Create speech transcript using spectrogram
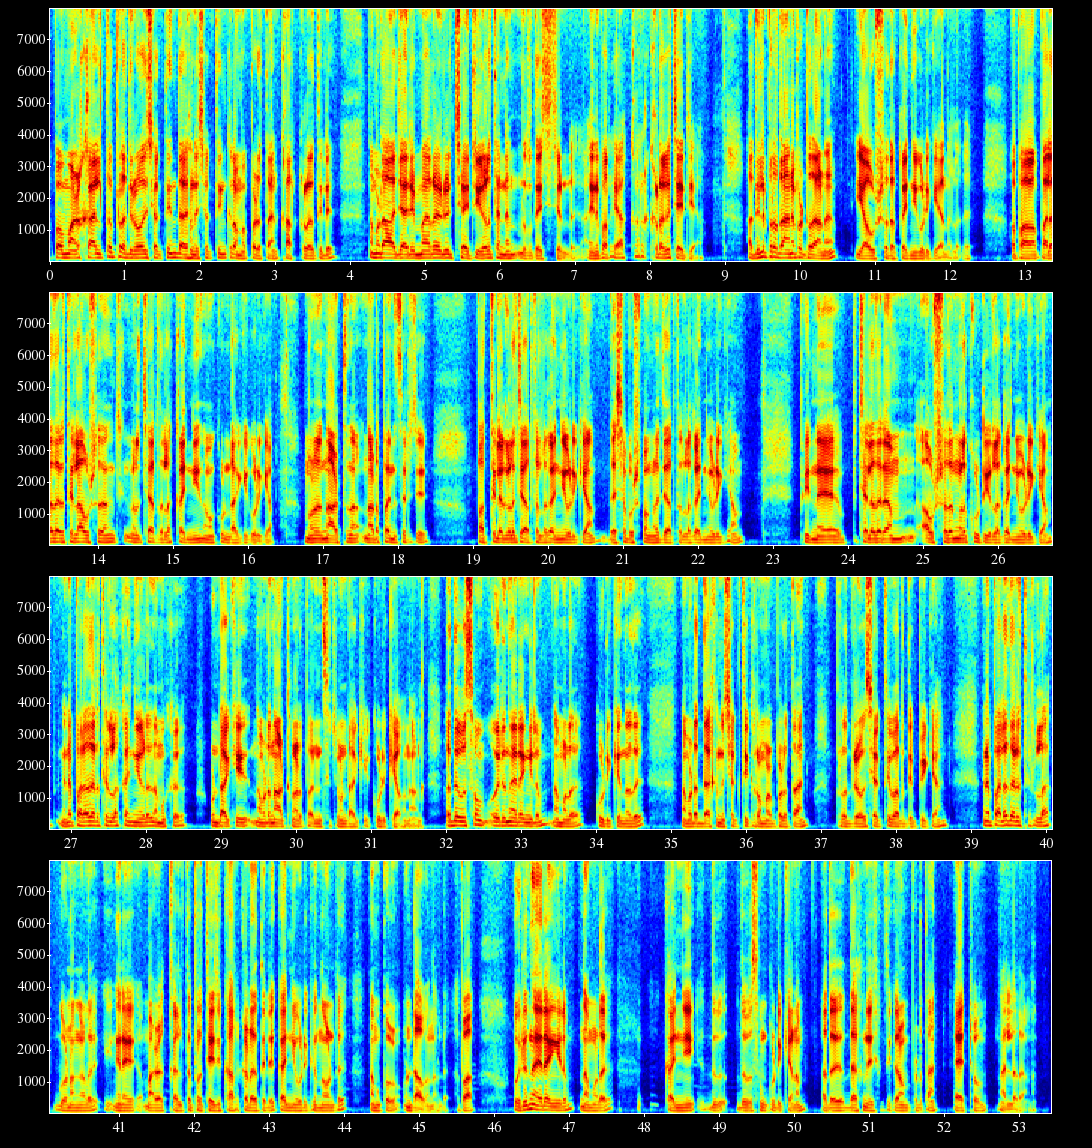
അപ്പോൾ മഴക്കാലത്ത് പ്രതിരോധ ശക്തിയും ദഹനശക്തിയും ക്രമപ്പെടുത്താൻ കർക്കിടകത്തിൽ നമ്മുടെ ആചാര്യന്മാരുടെ ഒരു ചര്യകൾ തന്നെ നിർദ്ദേശിച്ചിട്ടുണ്ട്. അതിന് പറയാ കർക്കിടക ചര്യ. അതിൽ പ്രധാനപ്പെട്ടതാണ് ഈ ഔഷധ കഞ്ഞി കുടിക്കുക എന്നുള്ളത്. അപ്പോൾ പലതരത്തിലുള്ള ഔഷധങ്ങൾ ചേർത്തുള്ള കഞ്ഞി നമുക്ക് ഉണ്ടാക്കി കുടിക്കാം. നമ്മൾ നാട്ടു നടപ്പനുസരിച്ച് പത്തിലകൾ ചേർത്തുള്ള കഞ്ഞി കുടിക്കാം ദശപുഷ്പങ്ങൾ ചേർത്തുള്ള കഞ്ഞി കുടിക്കാം പിന്നെ ചിലതരം ഔഷധങ്ങൾ കൂട്ടിയുള്ള കഞ്ഞി കുടിക്കാം. ഇങ്ങനെ പലതരത്തിലുള്ള കഞ്ഞികൾ നമുക്ക് ഉണ്ടാക്കി നമ്മുടെ നാട്ടുനടപ്പ് നടപ്പനുസരിച്ച് ഉണ്ടാക്കി കുടിക്കാവുന്നതാണ്. അത് ദിവസം ഒരു നേരമെങ്കിലും നമ്മൾ കുടിക്കുന്നത് നമ്മുടെ ദഹനശക്തി ക്രമപ്പെടുത്താൻ പ്രതിരോധ ശക്തി വർദ്ധിപ്പിക്കാൻ. അങ്ങനെ പലതരത്തിലുള്ള ഗുണങ്ങൾ ഇങ്ങനെ മഴക്കാലത്ത് പ്രത്യേകിച്ച് കർക്കിടകത്തിൽ കഞ്ഞി കുടിക്കുന്നതുകൊണ്ട് നമുക്ക് ഉണ്ടാവുന്നുണ്ട്. അപ്പോൾ ഒരു നേരമെങ്കിലും നമ്മൾ കഞ്ഞി ദിവസം കുടിക്കണം. അത് ദഹനശക്തി ക്രമപ്പെടുത്താൻ ഏറ്റവും നല്ലതാണ്.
